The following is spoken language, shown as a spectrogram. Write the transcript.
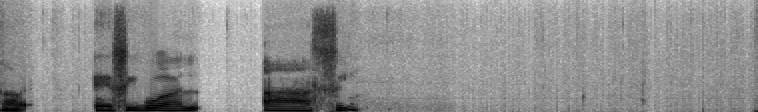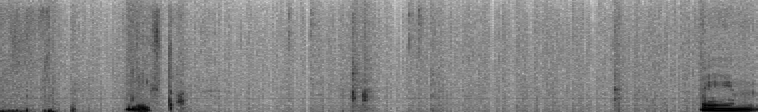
A ver, es igual a sí Listo. Em,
